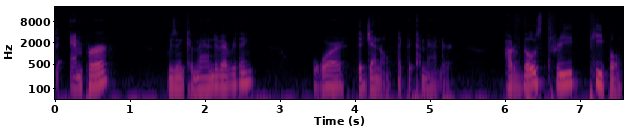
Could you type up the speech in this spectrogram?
the emperor, who's in command of everything, or the general, like the commander? Out of those three people,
